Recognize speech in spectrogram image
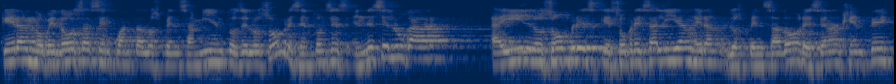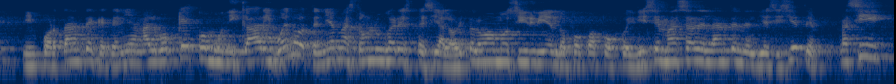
que eran novedosas en cuanto a los pensamientos de los hombres. Entonces, en ese lugar, ahí los hombres que sobresalían eran los pensadores, eran gente importante que tenían algo que comunicar y bueno, tenían hasta un lugar especial. Ahorita lo vamos a ir viendo poco a poco. Y dice más adelante en el 17, así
